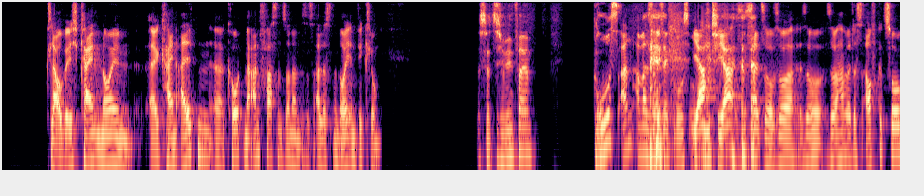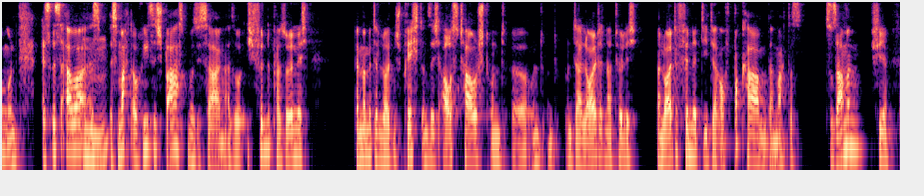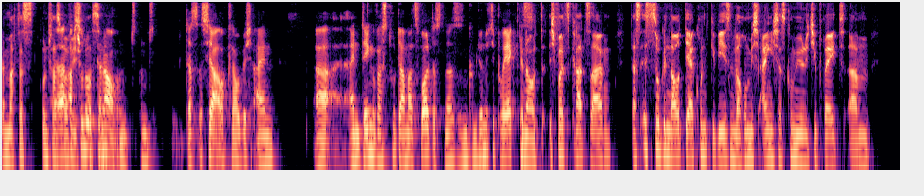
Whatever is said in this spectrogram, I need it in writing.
glaube ich, keinen neuen, äh, keinen alten äh, Code mehr anfassen, sondern es ist alles eine Neuentwicklung. Das hört sich auf jeden Fall groß an, aber sehr, sehr groß und ja, gut. Ja, es ist halt so. so. So, so haben wir das aufgezogen. Und es ist aber, mhm. es, es macht auch riesig Spaß, muss ich sagen. Also ich finde persönlich, wenn man mit den Leuten spricht und sich austauscht und, äh, und, und, und da Leute natürlich, man Leute findet, die darauf Bock haben, dann macht das zusammen viel. Dann macht das unfassbar äh, viel absolut, Spaß. Absolut, genau. Und, und das ist ja auch, glaube ich, ein, äh, ein Ding, was du damals wolltest. Ne? Das ist ein Community-Projekt. Genau, ich wollte es gerade sagen. Das ist so genau der Grund gewesen, warum ich eigentlich das Community-Projekt ähm,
